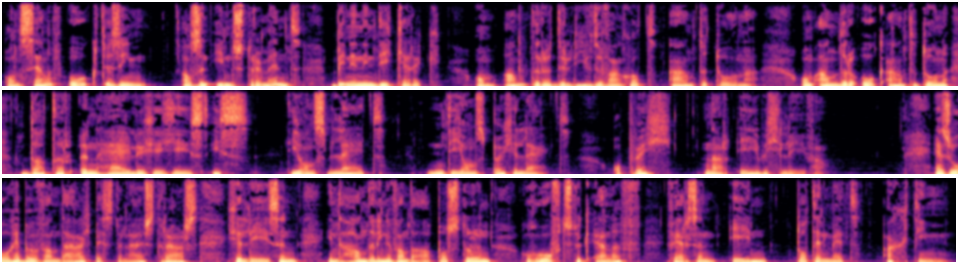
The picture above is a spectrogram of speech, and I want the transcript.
onszelf ook te zien als een instrument binnenin die kerk om anderen de liefde van God aan te tonen, om anderen ook aan te tonen dat er een Heilige Geest is, die ons leidt, die ons begeleidt, op weg naar eeuwig leven. En zo hebben we vandaag, beste luisteraars, gelezen in de Handelingen van de Apostelen, hoofdstuk 11, versen 1 tot en met 18.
